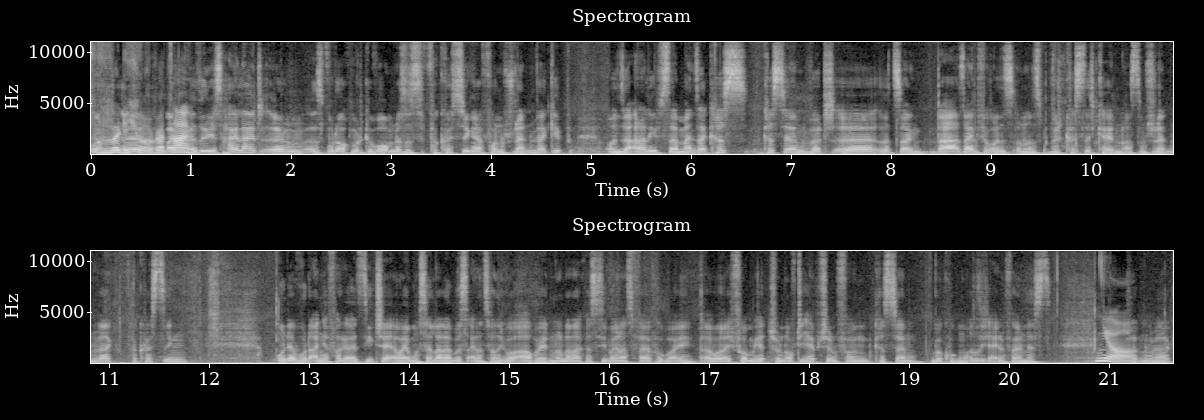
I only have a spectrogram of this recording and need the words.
und, würde ich äh, gerade sagen. persönliches Highlight, ähm, es wurde auch mit geworben, dass es Verköstiger von Studentenwerk gibt. Unser allerliebster Mensa Chris, Christian wird äh, sozusagen da sein für uns und uns mit Köstlichkeiten aus dem Studentenwerk verköstigen. Und er wurde angefragt als DJ, aber er muss ja leider bis 21 Uhr arbeiten und danach ist die Weihnachtsfeier vorbei. Aber ich freue mich jetzt schon auf die Häppchen von Christian. Mal gucken, was er sich einfallen lässt. Ja. Studentenwerk.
